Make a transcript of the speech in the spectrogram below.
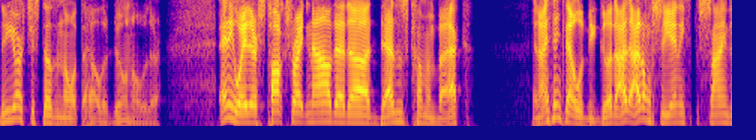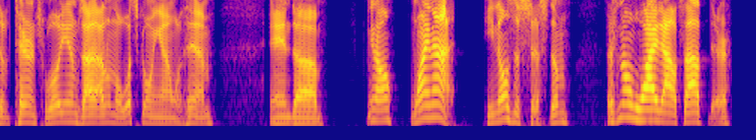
New York just doesn't know what the hell they're doing over there. Anyway, there's talks right now that uh, Dez is coming back, and I think that would be good. I, I don't see any signs of Terrance Williams. I, I don't know what's going on with him, and uh, you know why not? He knows the system. There's no wideouts out there.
